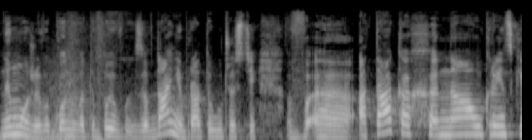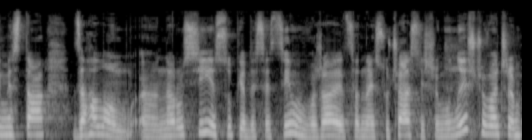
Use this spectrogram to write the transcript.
не може виконувати бойових завдань і брати участі в е, атаках на українські міста. Загалом е, на Росії су 57 вважається найсучаснішим винищувачем.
